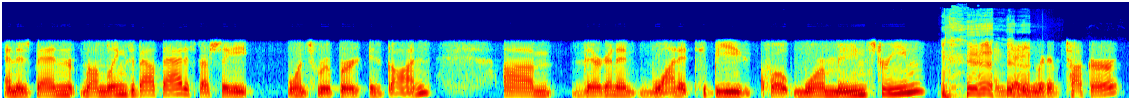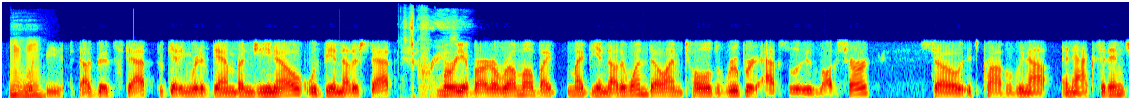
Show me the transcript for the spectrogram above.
and there's been rumblings about that, especially once Rupert is gone, um, they're going to want it to be quote more mainstream, and getting rid of Tucker mm-hmm. would be a good step. Getting rid of Dan Bongino would be another step. Maria Bartiromo might might be another one, though. I'm told Rupert absolutely loves her, so it's probably not an accident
